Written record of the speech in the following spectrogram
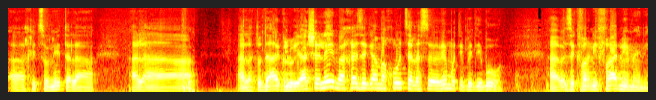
החיצונית על, ה- על, ה- על התודעה הגלויה שלי, ואחרי זה גם החוצה לסובבים אותי בדיבור. אבל זה כבר נפרד ממני.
